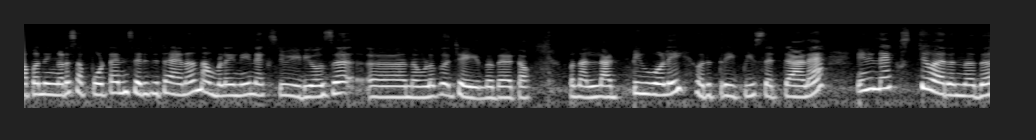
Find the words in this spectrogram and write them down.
അപ്പോൾ നിങ്ങളുടെ സപ്പോർട്ട് അനുസരിച്ചിട്ടാണ് നമ്മൾ ഇനി നെക്സ്റ്റ് വീഡിയോസ് നമ്മൾ ചെയ്യുന്നത് കേട്ടോ. അപ്പോൾ നല്ല അടിപൊളി ഒരു ത്രീ പീസ് സെറ്റാണ് ഇനി നെക്സ്റ്റ് വരുന്നത്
